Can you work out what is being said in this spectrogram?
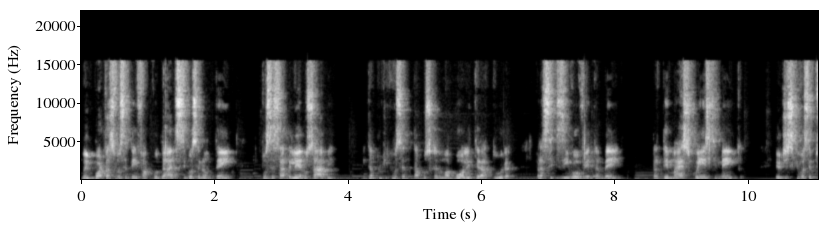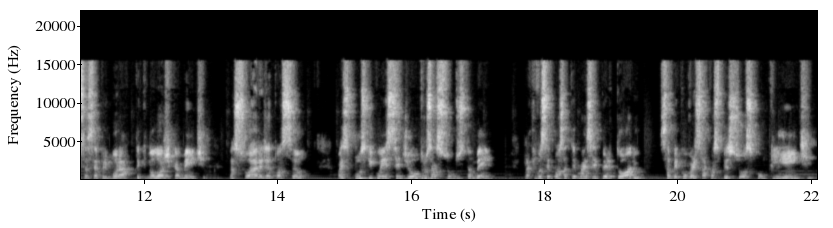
Não importa se você tem faculdade, se você não tem, você sabe ler, não sabe? Então por que você não está buscando uma boa literatura para se desenvolver também, para ter mais conhecimento? Eu disse que você precisa se aprimorar tecnologicamente na sua área de atuação mas busque conhecer de outros assuntos também, para que você possa ter mais repertório, saber conversar com as pessoas, com o cliente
